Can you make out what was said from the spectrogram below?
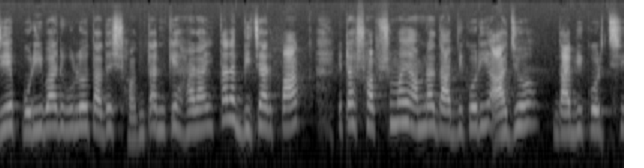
যে পরিবারগুলো তাদের সন্তানকে হারায়, তারা বিচার পাক। এটা সবসময় আমরা দাবি করি, আজও দাবি করছি।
